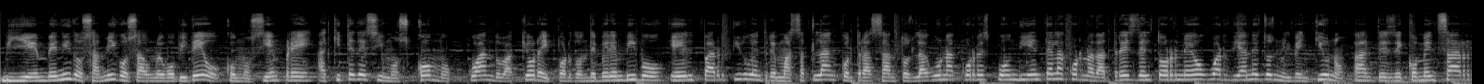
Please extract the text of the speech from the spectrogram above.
Bienvenidos amigos a un nuevo video, como siempre aquí te decimos cómo, cuándo, a qué hora y por dónde ver en vivo el partido entre Mazatlán contra Santos Laguna correspondiente a la jornada 3 del torneo Guardianes 2021. Antes de comenzar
